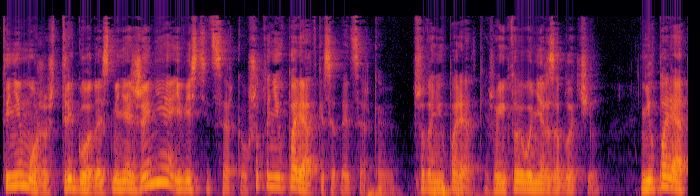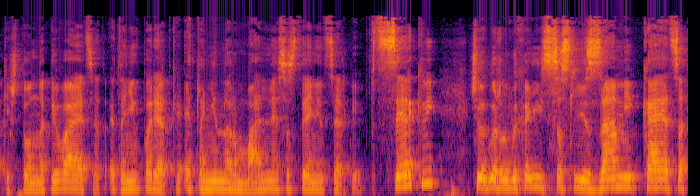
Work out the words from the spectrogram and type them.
Ты не можешь три года изменять жене и вести церковь. Что-то не в порядке с этой церковью. Что-то не в порядке, что никто его не разоблачил не в порядке, что он напивается, это не в порядке, это ненормальное состояние церкви. В церкви человек должен выходить со слезами, каяться.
